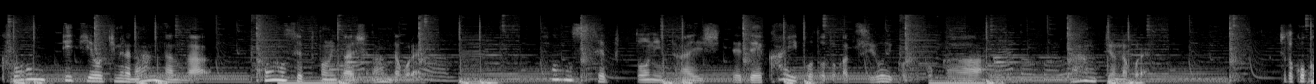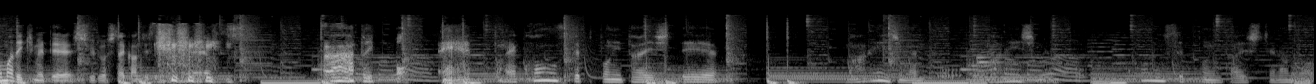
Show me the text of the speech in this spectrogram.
quantity を決める何なんだ？コンセプトに対してなんだこれ？コンセプトに対してでかいこととか強いこととか、なんて言うんだこれ？ちょっとここまで決めて終了したい感じですね。ああと一歩。えー、っとね、コンセプトに対して、マネージメント、マネージメント、コンセプトに対してなんだろう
